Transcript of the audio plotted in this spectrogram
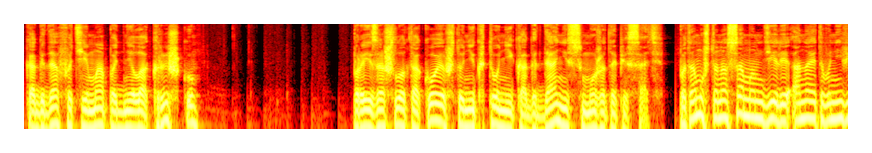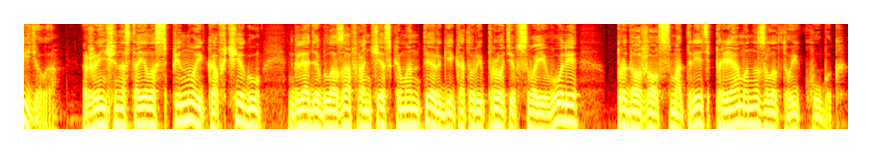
Когда Фатима подняла крышку, произошло такое, что никто никогда не сможет описать. Потому что на самом деле она этого не видела. Женщина стояла спиной к ковчегу, глядя в глаза Франческо Монтерги, который против своей воли продолжал смотреть прямо на золотой кубок.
